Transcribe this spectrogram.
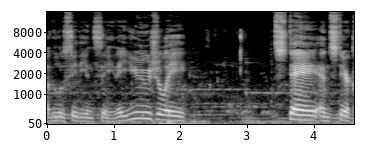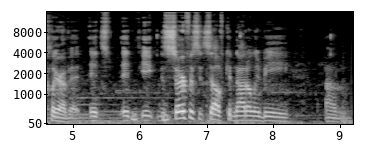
of the Lucidian Sea. They usually stay and steer clear of it. It's it, it the surface itself can not only be um,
